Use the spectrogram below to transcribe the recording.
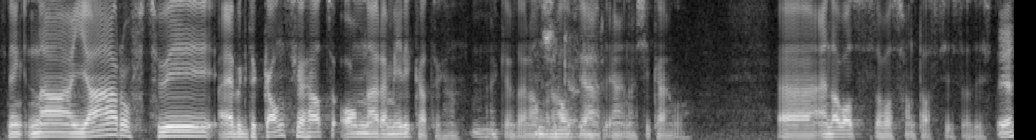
ik denk, na een jaar of twee heb ik de kans gehad om naar Amerika te gaan. Ik heb daar anderhalf Chicago. jaar ja, naar Chicago. Eh, en dat was, dat was fantastisch, dat heeft Ja?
